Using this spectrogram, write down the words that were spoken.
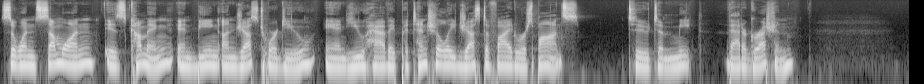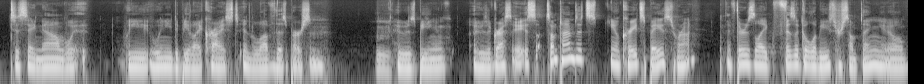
So when someone is coming and being unjust toward you and you have a potentially justified response to to meet that aggression to say no we we, we need to be like Christ and love this person hmm. who's being who's aggressive. Sometimes it's you know create space. We're not if there's like physical abuse or something you know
